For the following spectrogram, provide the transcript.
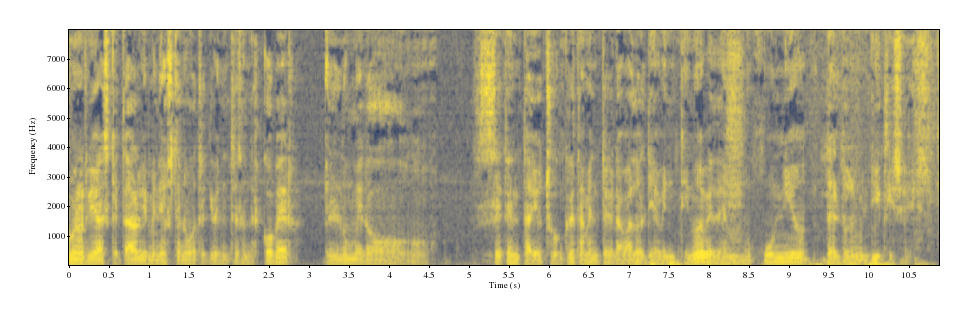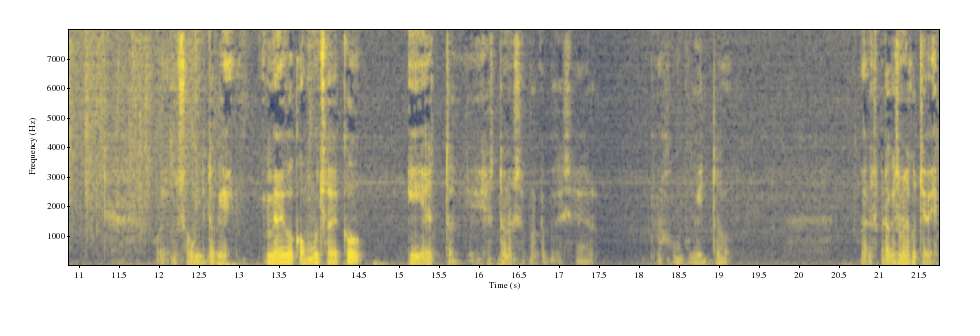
buenos días, ¿qué tal? Bienvenidos a este nuevo Trek 23 Undercover, el número 78 concretamente, grabado el día 29 de junio del 2016. Uy, un segundito que me oigo con mucho eco y esto, esto no sé por qué puede ser. Bajo un poquito. Bueno, espero que se me escuche bien.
